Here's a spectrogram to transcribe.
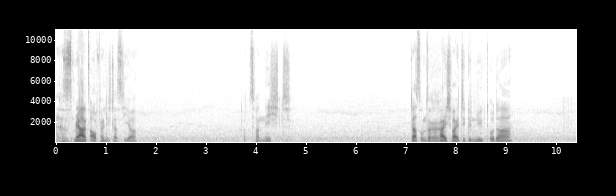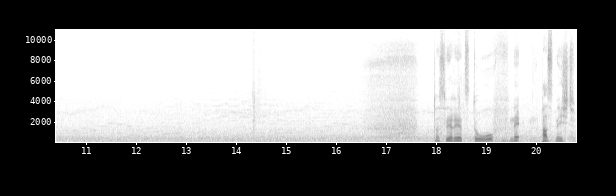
Ja, das ist mehr als auffällig, das hier. Ich glaube zwar nicht, dass unsere Reichweite genügt, oder? Das wäre jetzt doof. Ne, passt nicht.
